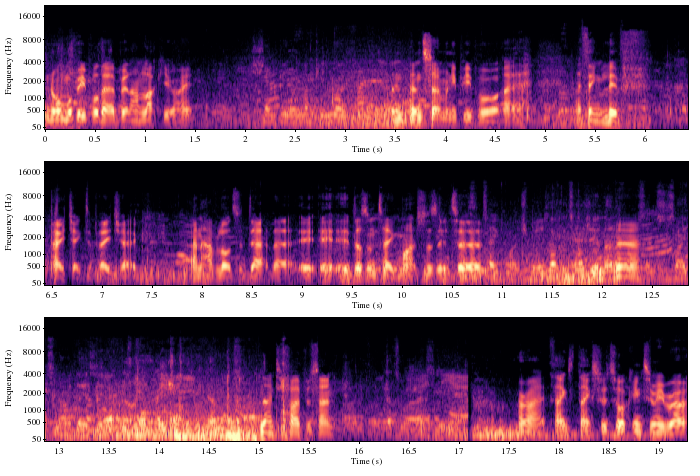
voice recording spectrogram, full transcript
normal people that have been unlucky, right? Just don't unlucky in life. And and so many people, I, I think, live paycheck to paycheck and have lots of debt. That it, it, it doesn't take much, does it? It doesn't To take much, man. It's like I told you, 90% Yeah. of society nowadays, yeah, is one paycheck a week. ninety-five percent. That's what I see. All right. Thanks. Thanks for talking to me, bro.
